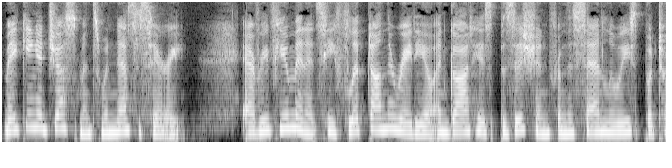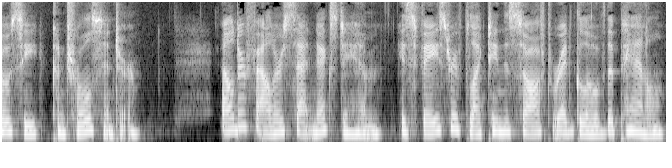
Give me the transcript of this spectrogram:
making adjustments when necessary. Every few minutes, he flipped on the radio and got his position from the San Luis Potosi Control Center. Elder Fowler sat next to him, his face reflecting the soft red glow of the panel.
